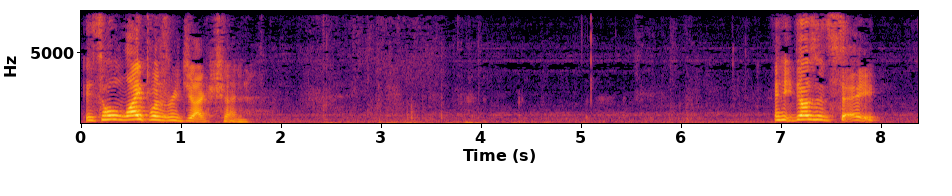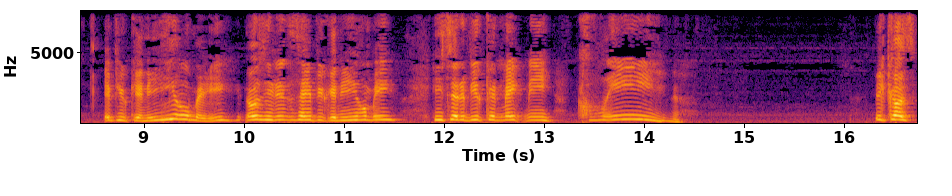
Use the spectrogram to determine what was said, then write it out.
his whole life was rejection. And he doesn't say, if you can heal me. Notice he didn't say, if you can heal me. He said, if you can make me clean. Because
